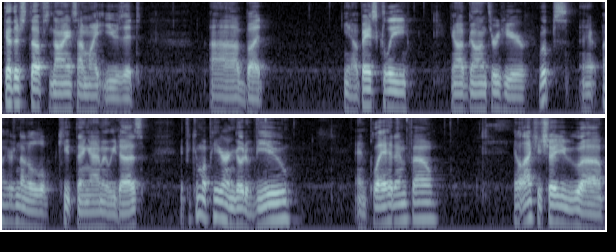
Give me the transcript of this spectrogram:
the other stuff's nice. I might use it. Uh, but, you know, basically, you know, I've gone through here. Whoops. Oh, here's another little cute thing iMovie does. If you come up here and go to View and Playhead Info, it'll actually show you uh,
